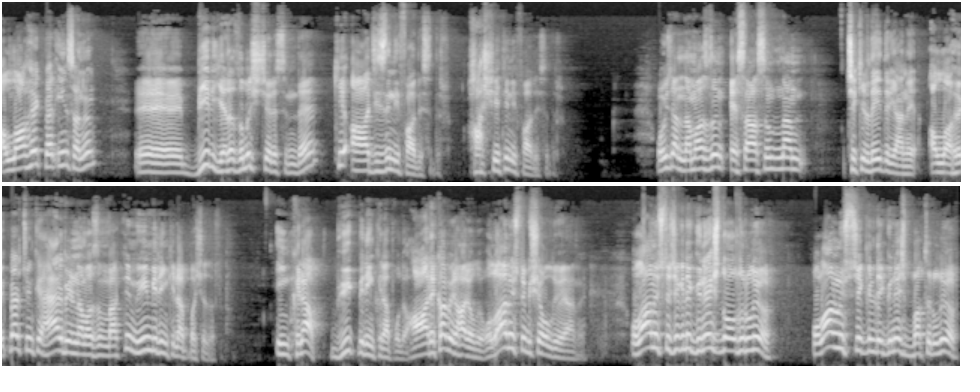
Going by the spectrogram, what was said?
Allahu Ekber insanın eee, bir yaratılış içerisindeki acizin ifadesidir. Haşyetin ifadesidir. O yüzden namazın esasından çekirdeğidir yani Allahu Ekber. Çünkü her bir namazın vakti mühim bir inkılap başıdır. İnkılap, büyük bir inkılap oluyor. Harika bir hal oluyor. Olağanüstü bir şey oluyor yani. Olağanüstü şekilde güneş dolduruluyor. Olağanüstü şekilde güneş batırılıyor.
